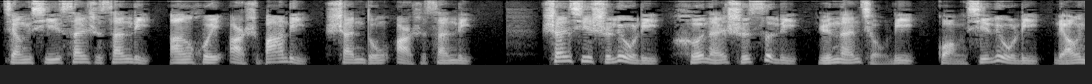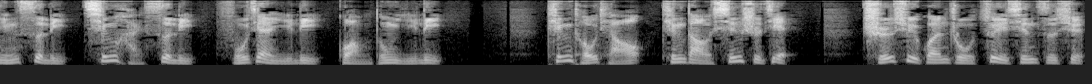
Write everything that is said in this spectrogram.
江西三十三例，安徽二十八例，山东二十三例，山西十六例，河南十四例，云南九例，广西六例，辽宁四例，青海四例，福建一例，广东一例。听头条，听到新世界，持续关注最新资讯。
